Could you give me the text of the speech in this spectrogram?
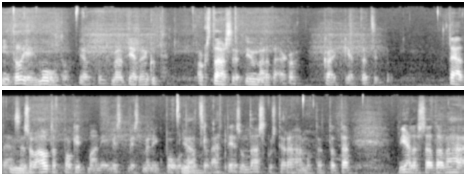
Niin toi ei muutu. Ja mä tiedän, niin onko taas, että ymmärtääkö kaikki. Että, että täältä mm. se on out of pocket money, mistä, mistä me niinku puhutaan, Joo. että se lähtee sun taskusta ja rahaa, mutta tota, vielä saattaa vähän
